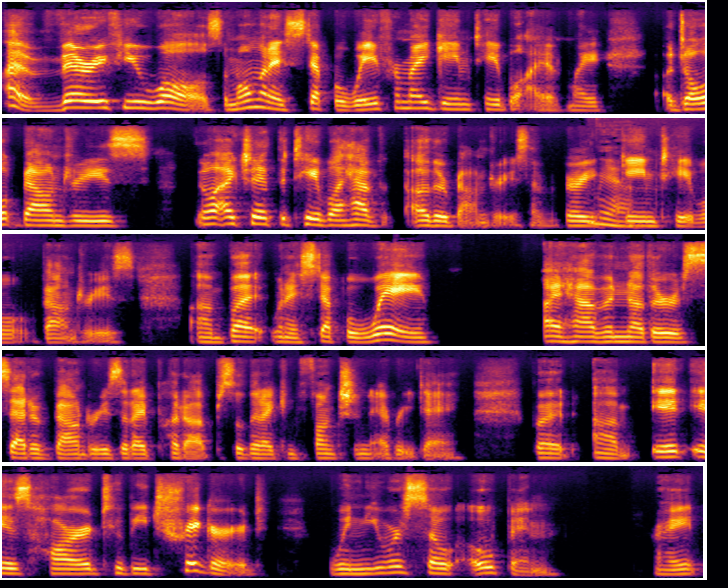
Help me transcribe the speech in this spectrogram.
I have very few walls. The moment I step away from my game table, I have my adult boundaries. Well, actually, at the table, I have other boundaries. I have very Yeah. game table boundaries. Um, but when I step away, I have another set of boundaries that I put up so that I can function every day. But um, it is hard to be triggered when you are so open, right?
